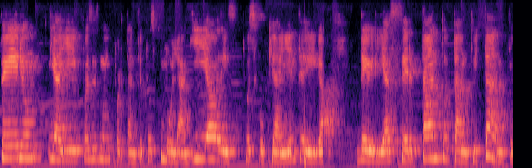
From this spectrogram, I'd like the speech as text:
Pero, y ahí pues es muy importante pues como la guía, pues o que alguien te diga, debería ser tanto, tanto y tanto.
